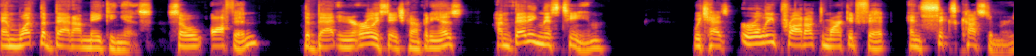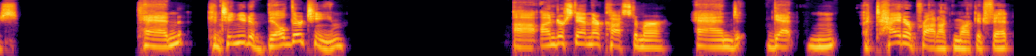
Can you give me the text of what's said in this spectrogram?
and what the bet I'm making is. So often the bet in an early stage company is I'm betting this team, which has early product market fit and six customers can continue to build their team, uh, understand their customer, and get m- a tighter product market fit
